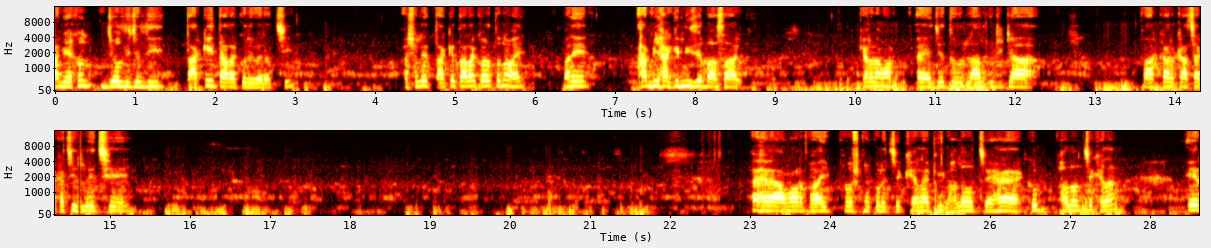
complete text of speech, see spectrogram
আমি এখন জলদি জলদি তাকেই তাড়া করে বেড়াচ্ছি। আসলে তাকে তাড়া করা তো নয় মানে আমি আগে নিজে বাসা আর কি। কারণ আমার যেহেতু লাল গুটিটা পাকার কাছাকাছি রয়েছে হ্যাঁ, হ্যাঁ, আমার ভাই প্রশ্ন করেছে খেলা কি ভালো হচ্ছে? হ্যাঁ, খুব ভালো হচ্ছে খেলা। এর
